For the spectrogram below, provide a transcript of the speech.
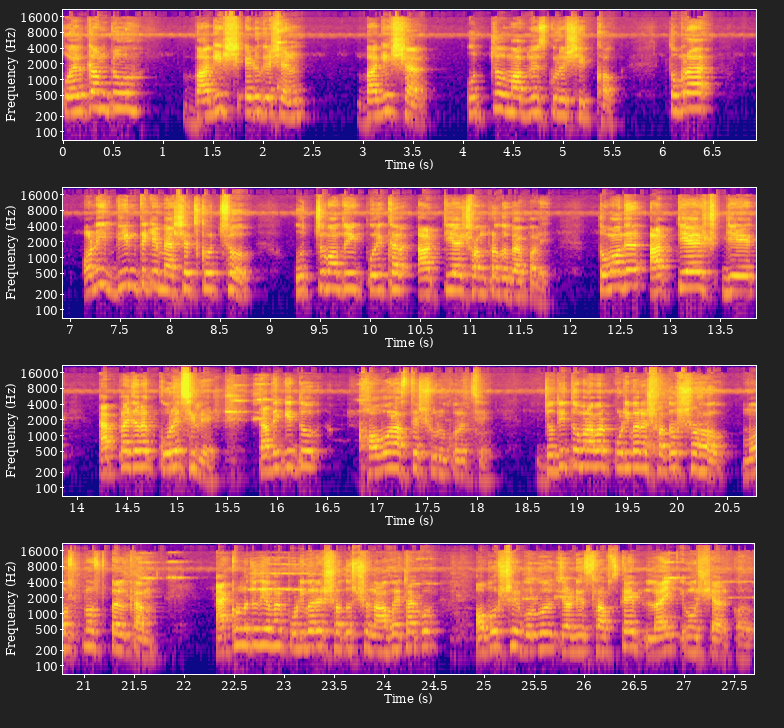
Welcome to Bagish education Bagish sir উচ্চ মাধ্যমিক স্কুলের শিক্ষক। তোমরা অনেক দিন থেকে মেসেজ করছ উচ্চ মাধ্যমিক পরীক্ষার আরটিআই সংক্রান্ত ব্যাপারে। তোমাদের আরটিআই যে অ্যাপ্লাই যারা করেছিলে, তাদের কিন্তু খবর আসতে শুরু করেছে। যদি তোমরা আবার পরিবারের সদস্য হও মোস্ট মোস্ট ওয়েলকাম এখনও যদি আমার পরিবারের সদস্য না হয়ে থাকো, অবশ্যই বলব চ্যানেলটি সাবস্ক্রাইব লাইক এবং শেয়ার করো।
